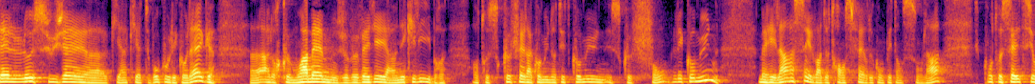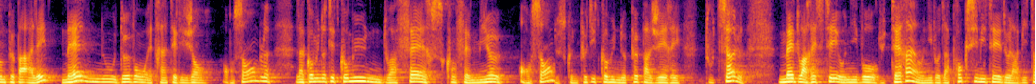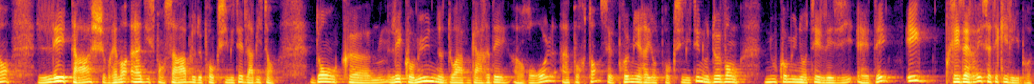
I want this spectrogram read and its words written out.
c'est le sujet euh, qui inquiète beaucoup les collègues, euh, alors que moi-même, je veux veiller à un équilibre entre ce que fait la communauté de communes et ce que font les communes. Mais hélas, les lois de transfert de compétences sont là. Contre celles-ci, on ne peut pas aller, mais nous devons être intelligents ensemble. La communauté de communes doit faire ce qu'on fait mieux ensemble, ce qu'une petite commune ne peut pas gérer toute seule, mais doit rester au niveau du terrain, au niveau de la proximité de l'habitant, les tâches vraiment indispensables de proximité de l'habitant. Donc euh, les communes doivent garder un rôle important, c'est le premier rayon de proximité, nous devons, nous communautés, les y aider et préserver cet équilibre.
